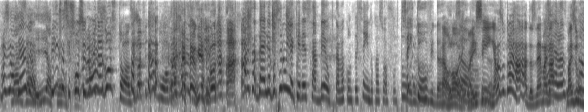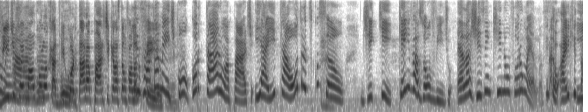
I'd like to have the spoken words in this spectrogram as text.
Mas é a Mas Adélia. aí, Pensa Afonso, se fosse Uma nós. vida gostosa, uma vida boa, mas eu ia gostar. Mas, Adélia, você não ia querer saber o que estava acontecendo com a sua fortuna? sem dúvida. Não, lógico, Então, aí sim, elas não estão erradas, né? Mas, É, a- mas o vídeo foi mal erradas. colocado, porque cortaram a parte que elas estão falando feio. Exatamente, com- cortaram a parte. E aí tá outra discussão de que quem vazou o vídeo, elas dizem que não foram elas. Então, aí que tá.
